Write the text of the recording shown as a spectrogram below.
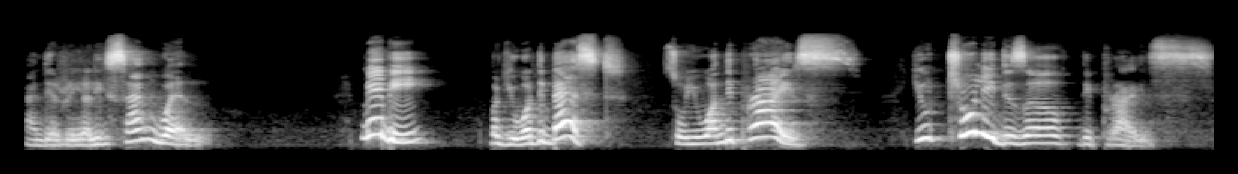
and they really sang well. Maybe, but you were the best, so you won the prize. You truly deserve the prize.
